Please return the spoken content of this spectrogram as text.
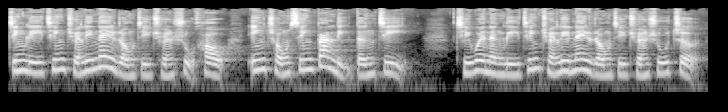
经厘清权利内容及权属后，应重新办理登记。其未能厘清权利内容及权属者，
